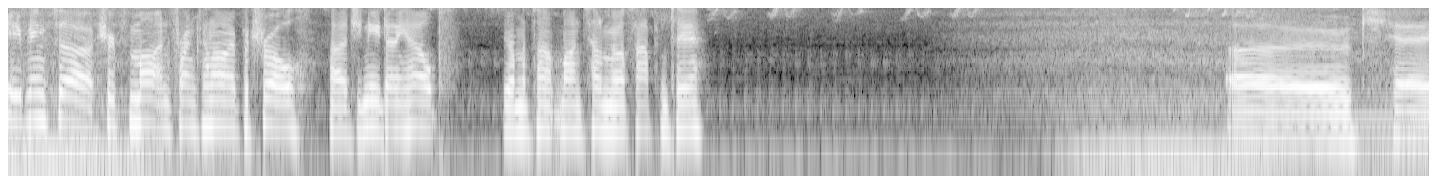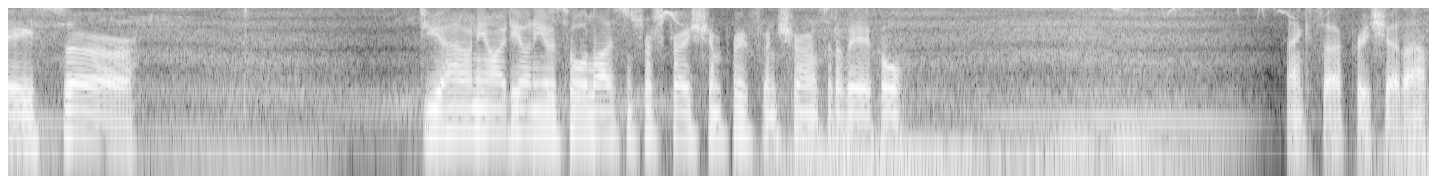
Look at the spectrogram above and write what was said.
Evening, sir. Trooper Martin, Franklin Highway Patrol. Uh, do you need any help? Do you mind telling me what's happened here? Okay, sir. Do you have any idea on your all license, registration, proof of insurance of the vehicle? Thanks, sir. Appreciate that.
